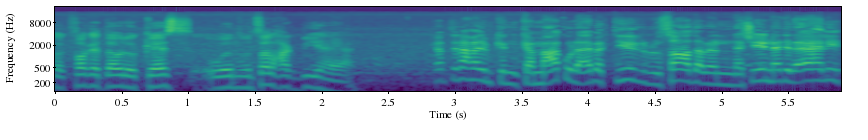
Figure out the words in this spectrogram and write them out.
اخفاق الدوري والكاس ونصالحك بيها يعني. كابتن أحمد يمكن كان معاكم لعيبة كتير صاعدة من ناشئين النادي الأهلي.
